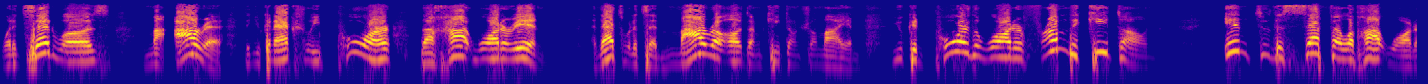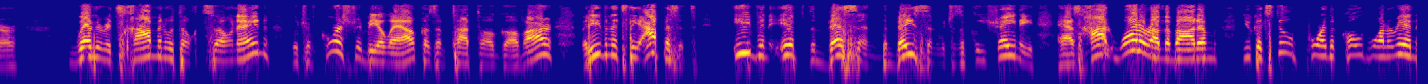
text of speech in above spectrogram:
What it said was ma'are, that you can actually pour the hot water in. And that's what it said. Mara adam ketone shomayim. You could pour the water from the ketone into the sefel of hot water, whether it's chamin with ochzonen, which of course should be allowed because of tato govar, but even it's the opposite even if the basin, the basin, which is a cliché, has hot water on the bottom, you could still pour the cold water in.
